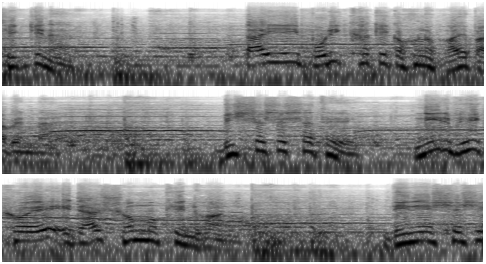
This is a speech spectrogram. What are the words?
ঠিক কিনা? তাই এই পরীক্ষাকে কখনো ভয় পাবেন না। বিশ্বাসের সাথে নির্ভীক হয়ে এটার সম্মুখীন হন। দিনের শেষে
